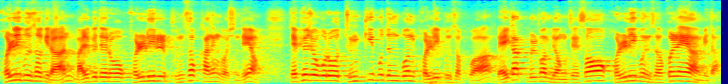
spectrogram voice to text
권리 분석이란 말 그대로 권리를 분석하는 것인데요. 대표적으로 등기부 등본 권리 분석과 매각 물건 명세서 권리 분석을 해야 합니다.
